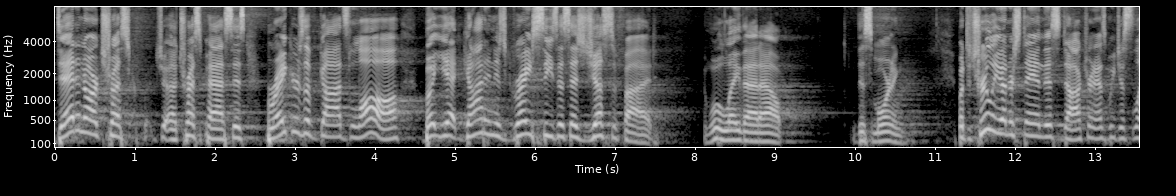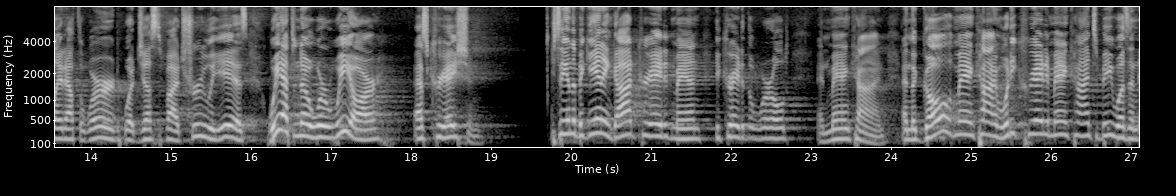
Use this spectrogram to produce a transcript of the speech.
dead in our uh, trespasses, breakers of God's law, but yet God in His grace sees us as justified. And we'll lay that out this morning. But to truly understand this doctrine, as we just laid out the word, what justified truly is, we have to know where we are as creation. You see, in the beginning, God created man, He created the world and mankind. And the goal of mankind, what He created mankind to be, was an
